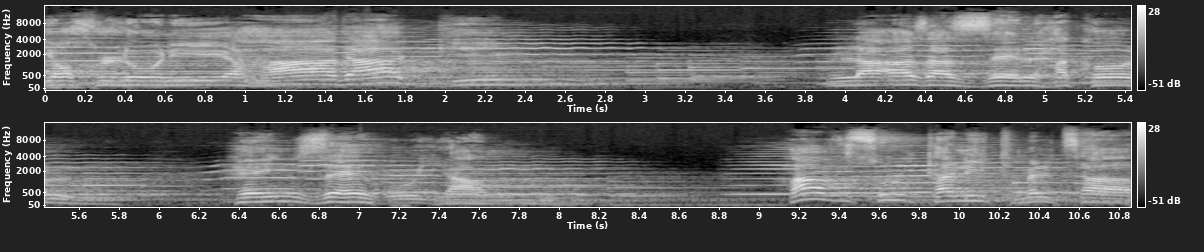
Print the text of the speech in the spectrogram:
יאכלוני הדגים. לעזאזל הכל, הן זהו ים. אב סולטנית מלצר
